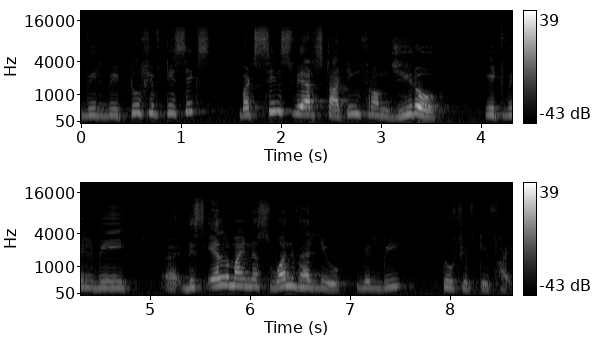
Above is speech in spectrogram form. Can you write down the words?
will be 256, but since we are starting from 0, it will be uh, this L minus 1 value will be 255.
